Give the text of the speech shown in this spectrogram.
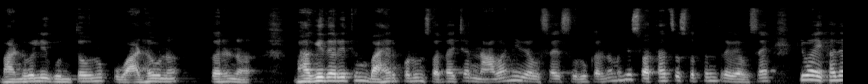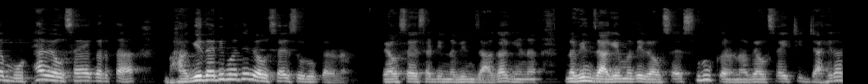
भांडवली गुंतवणूक वाढवणं करणं भागीदारीतून बाहेर पडून स्वतःच्या नावाने व्यवसाय सुरू करणं म्हणजे स्वतःचं स्वतंत्र व्यवसाय किंवा एखाद्या मोठ्या व्यवसायाकरता भागीदारीमध्ये व्यवसाय सुरू करणं. व्यवसायासाठी नवीन जागा घेणं नवीन जागेमध्ये व्यवसाय सुरू करणं व्यवसायाची जाहिरात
